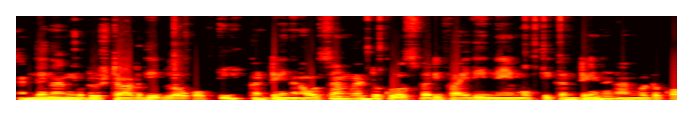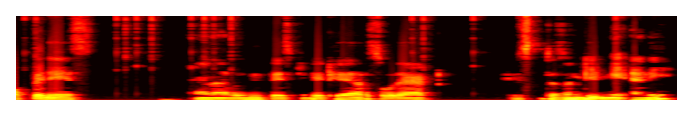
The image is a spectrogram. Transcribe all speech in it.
and then I'm going to start the block of the container. Also, I'm going to cross verify the name of the container. I'm going to copy this and I will be pasting it here so that it doesn't give me any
